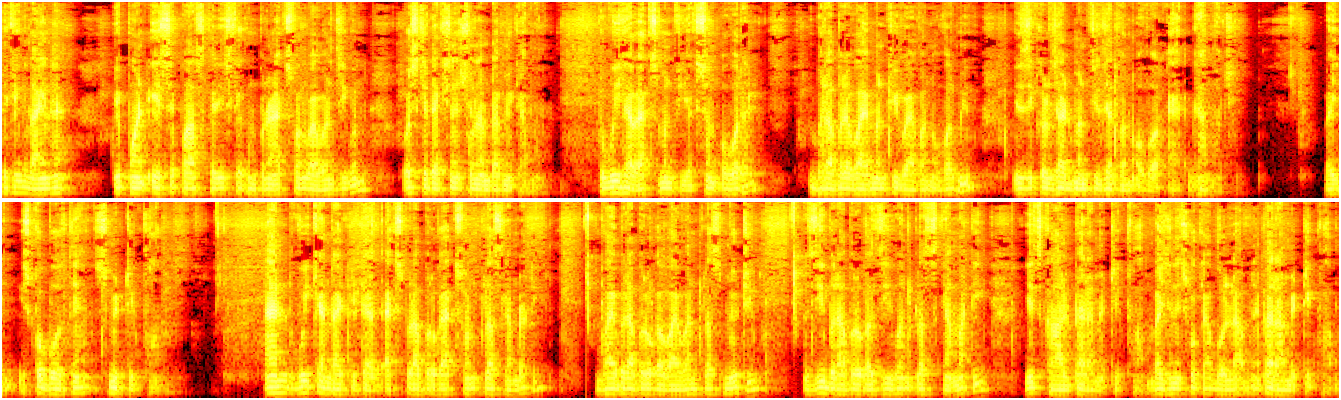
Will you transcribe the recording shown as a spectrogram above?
देखेंगे लाइन है, ये पॉइंट ए से पास करी, इसके component X one Y one Z one और इसके डायरेक्शन रेशियो लैम्डा म्यू क्या तो वी हैव एक्स वन फ़ी एक्स वन ओवर एल बराबर है वाई वन फ़ी Y one over mu is equal Z one फ़ी जेड वन ओवर गामा जी भाई, इसको बोलते हैं symmetric form and we can write it as X बराबर होगा X one plus lambda T Y बराबर होगा Y one plus mu T Z बराबर होगा Z one plus gamma T is called parametric form भाई जन इसको क्या बोलना है? आपने पैरामेट्रिक फॉर्म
